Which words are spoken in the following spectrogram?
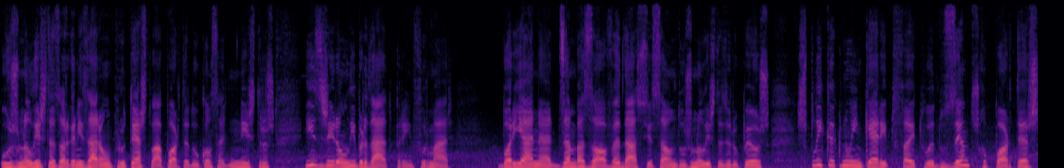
Os jornalistas organizaram um protesto à porta do Conselho de Ministros e exigiram liberdade para informar. Boriana Dzambazova, da Associação dos Jornalistas Europeus, explica que no inquérito feito a 200 repórteres,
